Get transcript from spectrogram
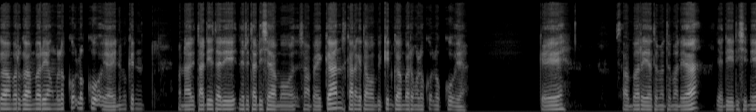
gambar-gambar yang melekuk-lekuk ya. Ini mungkin menarik tadi tadi dari tadi saya mau sampaikan sekarang kita mau bikin gambar melekuk-lekuk ya oke sabar ya teman-teman ya jadi di sini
